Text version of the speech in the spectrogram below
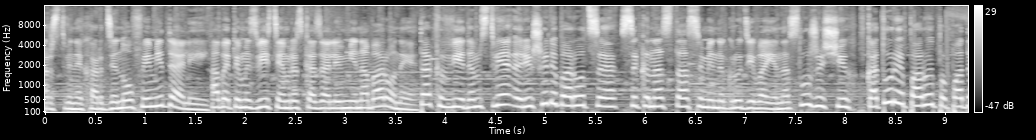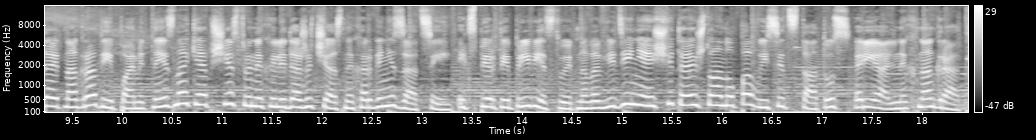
государственных орденов и медалей. Об этом известиям рассказали в Минобороны. Так, в ведомстве решили бороться с иконостасами на груди военнослужащих, в которые порой попадают награды и памятные знаки общественных или даже частных организаций. Эксперты приветствуют нововведение, считая, что оно повысит статус реальных наград.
